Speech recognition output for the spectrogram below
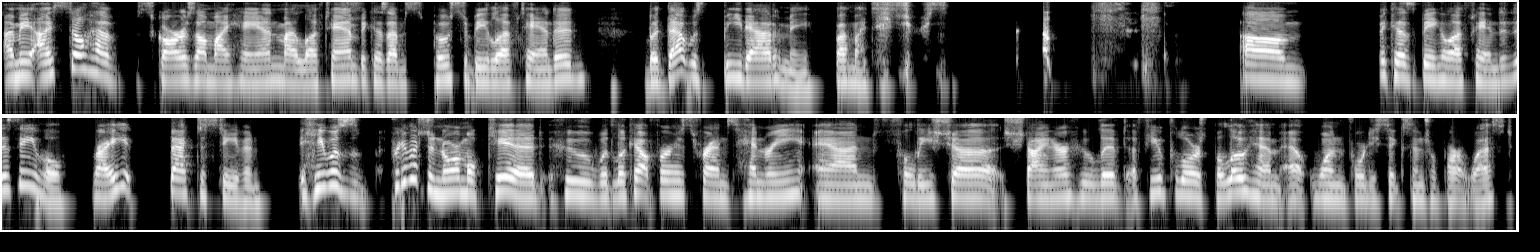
I mean, I still have scars on my hand, my left hand, because I'm supposed to be left handed, but that was beat out of me by my teachers. um, because being left handed is evil, right? Back to Stephen. He was pretty much a normal kid who would look out for his friends Henry and Felicia Steiner, who lived a few floors below him at 146 Central Park West.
